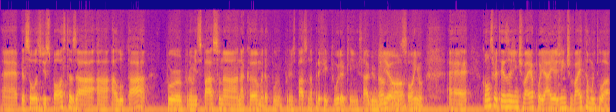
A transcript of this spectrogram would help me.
é, pessoas dispostas a, a, a lutar, por, por um espaço na, na Câmara, por, por um espaço na Prefeitura, quem sabe um dia, Uhum. um sonho, é, com certeza a gente vai apoiar e a gente vai estar muito lá.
